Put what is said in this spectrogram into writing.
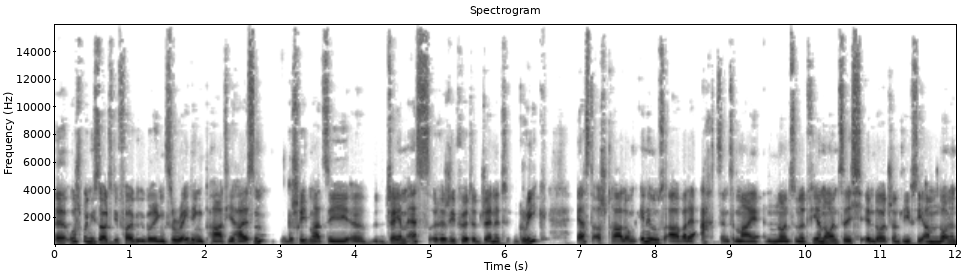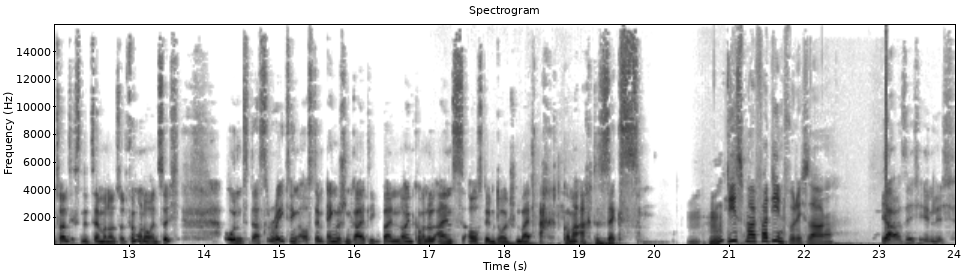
Äh, ursprünglich sollte die Folge übrigens Raiding Party heißen. Geschrieben hat sie äh, JMS, Regie führte Janet Greek. Erstausstrahlung in den USA war der 18. Mai 1994. In Deutschland lief sie am 29. Dezember 1995. Und das Rating aus dem englischen Guide liegt bei 9,01, aus dem deutschen bei 8,86. Mhm. Diesmal verdient, würde ich sagen. Ja, sehe ich ähnlich.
